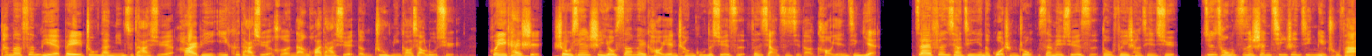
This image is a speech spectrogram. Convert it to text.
她们分别被中南民族大学、哈尔滨医科大学和南华大学等著名高校录取。会议开始，首先是由三位考研成功的学子分享自己的考研经验。在分享经验的过程中，三位学子都非常谦虚，均从自身亲身经历出发，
